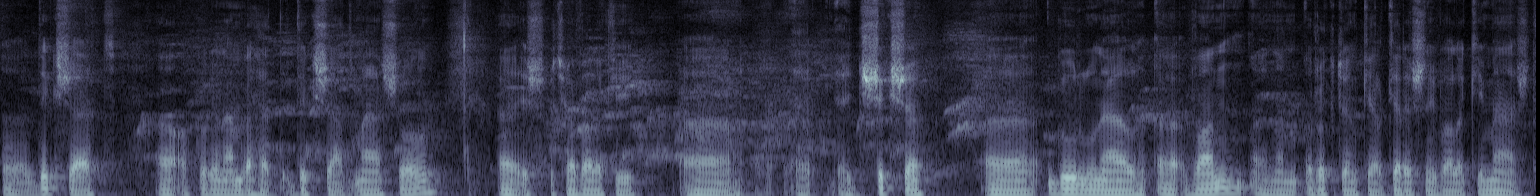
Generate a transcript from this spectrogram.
uh, diksát, uh, akkor ő nem vehet diksát máshol, uh, és hogyha valaki uh, egy siksa uh, gurunál uh, van, uh, nem rögtön kell keresni valaki mást.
